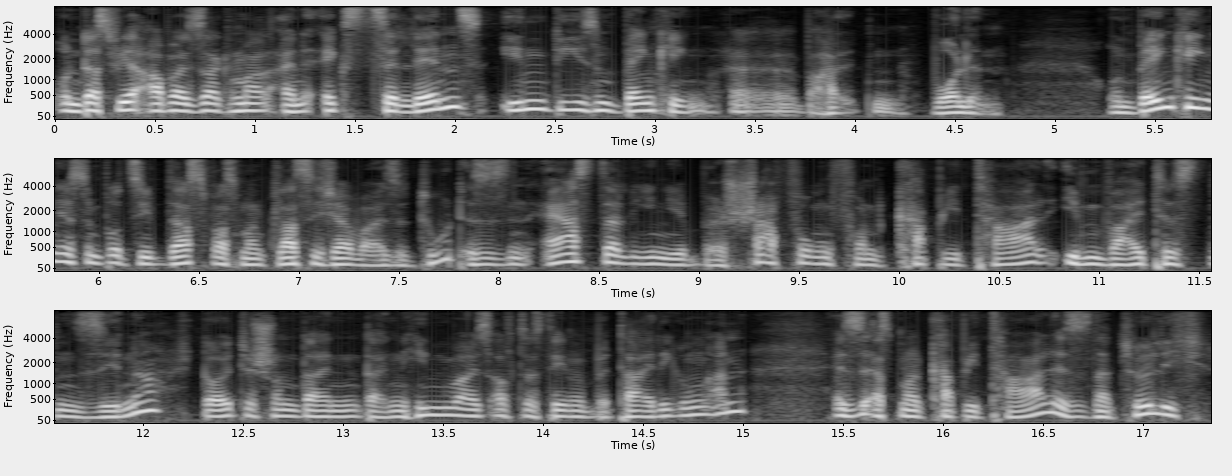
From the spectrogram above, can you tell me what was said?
Und dass wir aber, sag mal, eine Exzellenz in diesem Banking äh, behalten wollen. Und Banking ist im Prinzip das, was man klassischerweise tut. Es ist in erster Linie Beschaffung von Kapital im weitesten Sinne. Ich deute schon deinen, deinen Hinweis auf das Thema Beteiligung an. Es ist erstmal Kapital. Es ist natürlich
